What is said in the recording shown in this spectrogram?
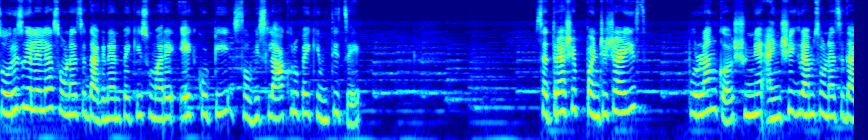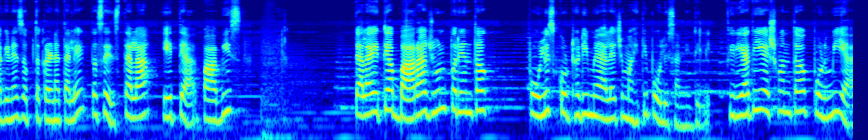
चोरीस गेलेल्या सोन्याचे दागिन्यांपैकी सुमारे एक कोटी सव्वीस लाख रुपये किमतीचे सतराशे पंचेचाळीस पूर्णांक शून्य ऐंशी ग्रॅम सोन्याचे दागिने जप्त करण्यात आले. तसेच त्याला येत्या बावीस त्याला येत्या बारा जूनपर्यंत पोलीस कोठडी मिळाल्याची माहिती पोलिसांनी दिली. फिर्यादी यशवंत पुणमिया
